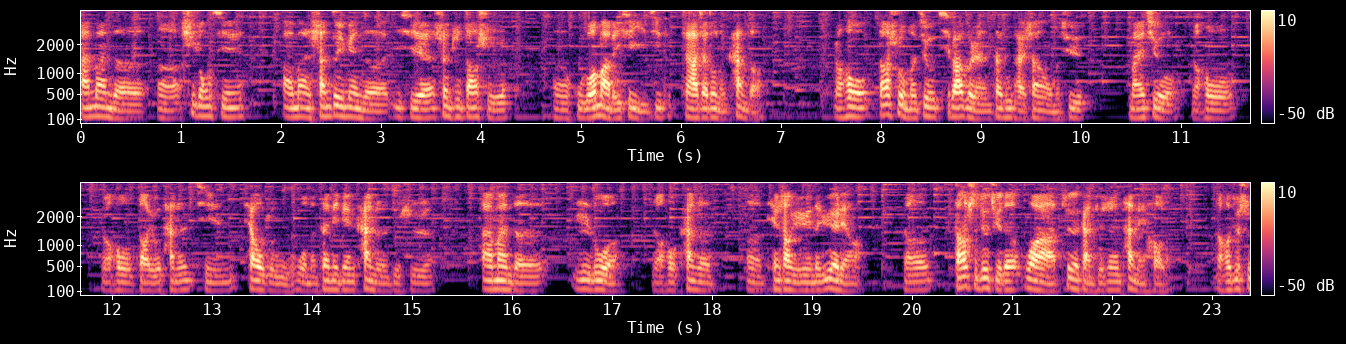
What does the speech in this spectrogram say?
阿曼的呃市中心，阿曼山对面的一些，甚至当时嗯古罗马的一些遗迹，大家都能看到。然后当时我们就七八个人在露台上，我们去买酒，然后然后导游弹着琴跳着舞，我们在那边看着就是阿曼的日落，然后看着呃天上圆圆的月亮。然后当时就觉得哇，这个感觉真的太美好了。然后就是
